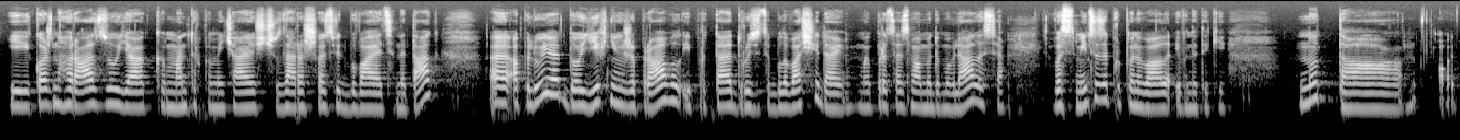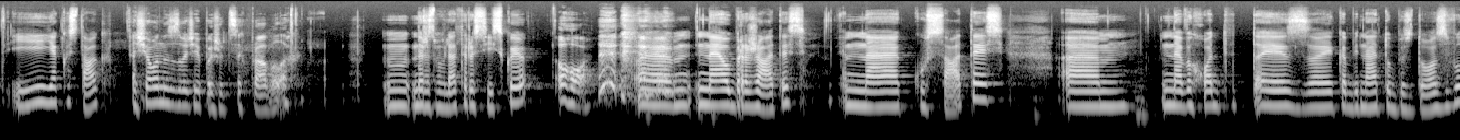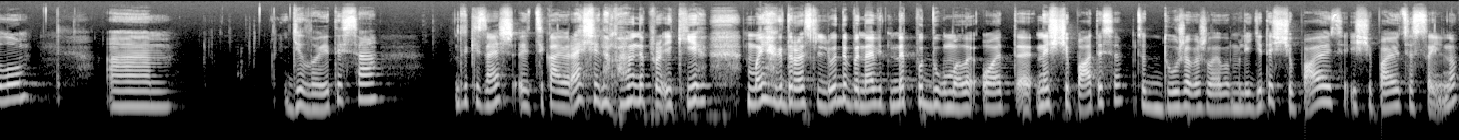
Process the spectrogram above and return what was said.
І кожного разу, як ментор помічає, що зараз щось відбувається не так, е, апелює до їхніх же правил і про те, друзі, це були ваші ідеї. Ми про це з вами домовлялися. Ви самі це запропонували, і вони такі. Ну та от і якось так. А що вони зазвичай пишуть в цих правилах? Не розмовляти російською, Ого. Ем, не ображатись, не кусатись, ем, не виходити з кабінету без дозволу, ем, ділитися. Такі, знаєш, цікаві речі, напевне, про які ми, як дорослі люди, би навіть не подумали. От е, не щіпатися, це дуже важливо. Малі діти щіпаються і щіпаються сильно.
